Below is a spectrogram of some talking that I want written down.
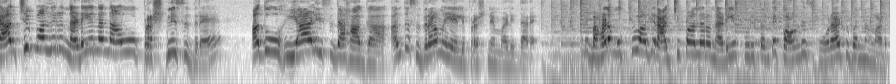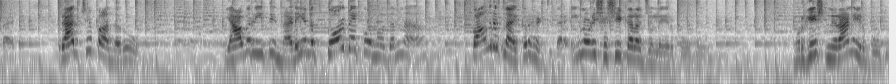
ರಾಜ್ಯಪಾಲರ ನಡೆಯನ್ನ ನಾವು ಪ್ರಶ್ನಿಸಿದ್ರೆ ಅದು ಹಿಯಾಳಿಸಿದ ಹಾಗ ಅಂತ ಸಿದ್ದರಾಮಯ್ಯ ಇಲ್ಲಿ ಪ್ರಶ್ನೆ ಮಾಡಿದ್ದಾರೆ. ಬಹಳ ಮುಖ್ಯವಾಗಿ ರಾಜ್ಯಪಾಲರ ನಡೆಯ ಕುರಿತಂತೆ ಕಾಂಗ್ರೆಸ್ ಹೋರಾಟವನ್ನ ಮಾಡ್ತಾ ಇದೆ. ರಾಜ್ಯಪಾಲರು ಯಾವ ರೀತಿ ನಡೆಯನ್ನು ತೋರ್ಬೇಕು ಅನ್ನೋದನ್ನ ಕಾಂಗ್ರೆಸ್ ನಾಯಕರು ಹೇಳ್ತಿದ್ದಾರೆ. ಈಗ ನೋಡಿ ಶಶಿಕಲಾ ಜೊಲ್ಲೆ ಇರ್ಬೋದು, ಮುರುಗೇಶ್ ನಿರಾಣಿ ಇರ್ಬೋದು,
